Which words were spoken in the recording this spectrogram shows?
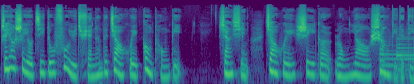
只要是有基督赋予全能的教会共同地。相信教会是一个荣耀上帝的地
